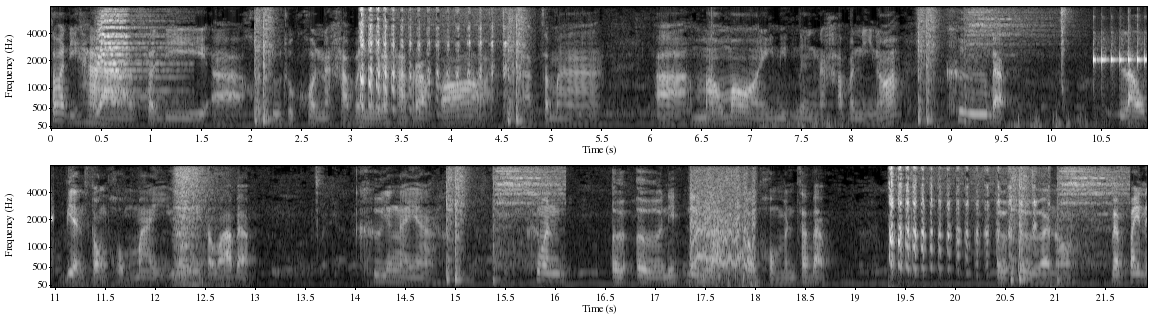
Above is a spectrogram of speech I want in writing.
สวัสดีค่ะ สวัสดีคนดูทุกคนนะครับ วันนี้นะครับเราก็นะครับจะมาเมาส์มอยนิดนึงนะครับ วันนี้เนาะคือแบบเราเปลี่ยนทรงผมใหม่เว้ยแต่ว่าแบบคือยังไงอะคือมันเออเออนิดนึงอะทรงผมมันจะแบบ เออเออเนาะแบบไปไหน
